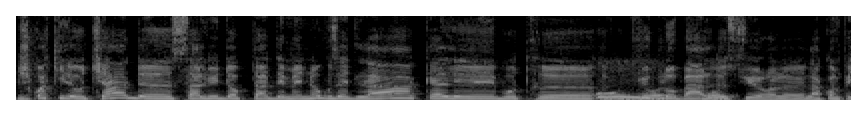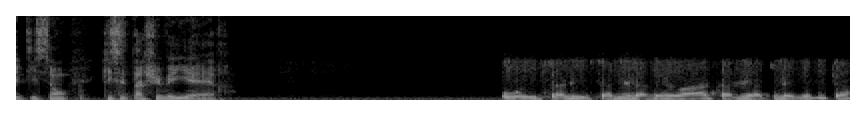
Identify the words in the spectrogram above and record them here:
Je crois qu'il est au Tchad. Euh, salut Dr Demeno, vous êtes là. Quelle est votre vue globale sur la compétition qui s'est achevée hier? Oui, salut, salut la VOA, salut à tous les auditeurs.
